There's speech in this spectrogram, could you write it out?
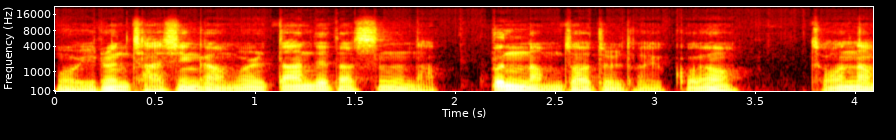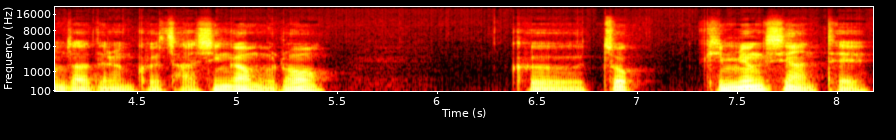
뭐 이런 자신감을 딴 데다 쓰는 나쁜 남자들도 있고요. 좋은 남자들은 그 자신감으로 그쪽 김영 씨한테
